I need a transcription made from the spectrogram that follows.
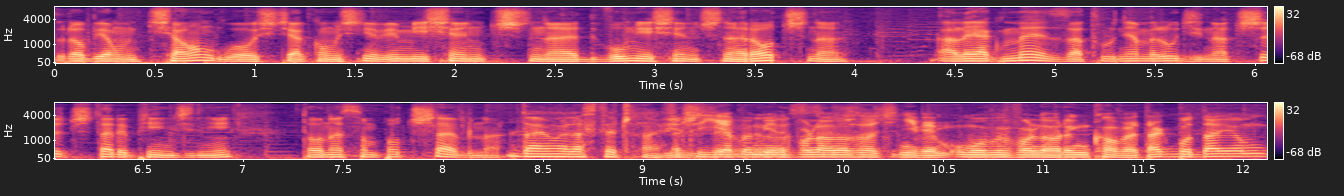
robią ciągłość jakąś, nie wiem, miesięczne, dwumiesięczne, roczne ale jak my zatrudniamy ludzi na 3, 4, 5 dni, to one są potrzebne. Dają elastyczność. Znaczy ja bym je wolał nazwać, nie wiem, umowy wolnorynkowe, tak? Bo dają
